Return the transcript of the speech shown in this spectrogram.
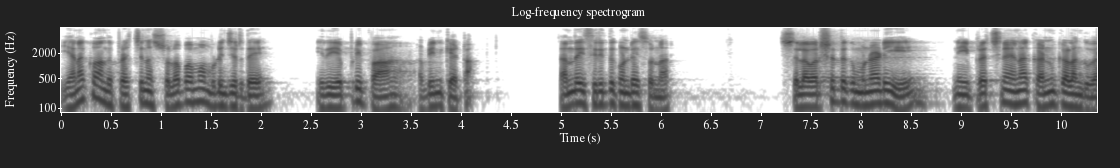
எனக்கும் அந்த பிரச்சனை சுலபமாக முடிஞ்சிருதே. இது எப்படிப்பா அப்படின்னு கேட்டான். தந்தை சிரித்துக்கொண்டே சொன்னார். சில வருஷத்துக்கு முன்னாடி நீ பிரச்சனைனா கண் கலங்குவ.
